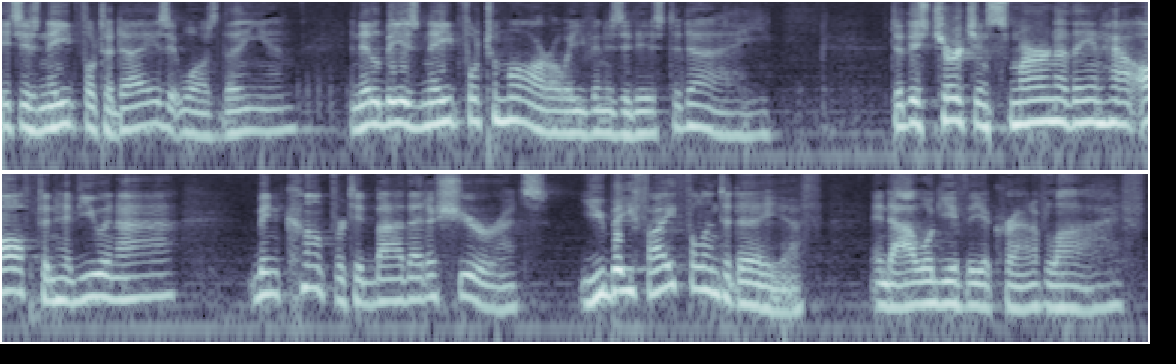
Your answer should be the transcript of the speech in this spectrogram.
It's as needful today as it was then, and it'll be as needful tomorrow even as it is today. To this church in Smyrna, then, how often have you and I been comforted by that assurance? You be faithful unto death, and I will give thee a crown of life.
